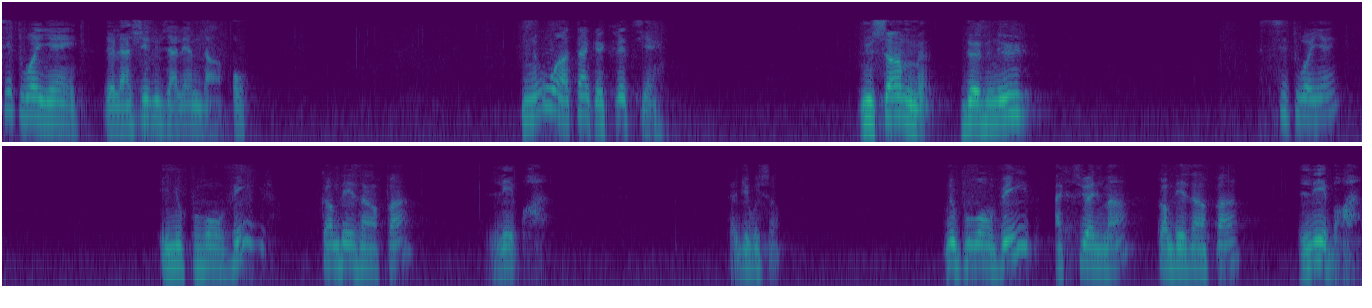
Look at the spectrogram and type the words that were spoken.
citoyens de la Jérusalem d'en haut. Nous, en tant que chrétiens, nous sommes devenus citoyens et nous pouvons vivre comme des enfants libres. Saviez-vous ça? Nous pouvons vivre actuellement comme des enfants libres.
